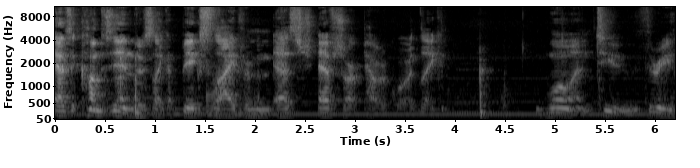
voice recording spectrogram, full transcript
as it comes in, there's like a big slide from an S, F sharp power chord, like one, two, three.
